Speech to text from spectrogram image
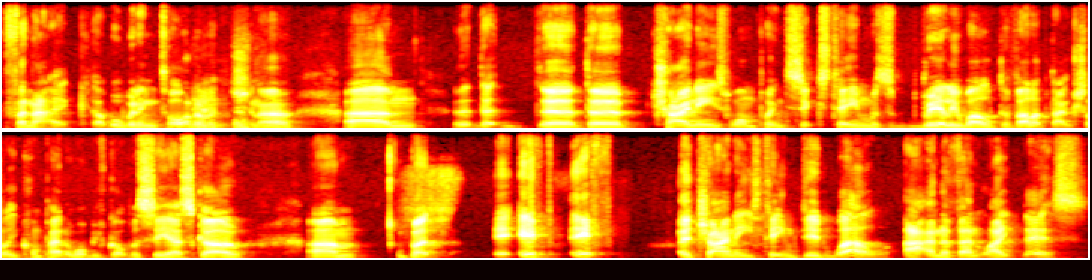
Fnatic that were winning tournaments. You know, um, the, the the Chinese 1.6 team was really well developed actually compared to what we've got with CS:GO. Um, but if if a Chinese team did well at an event like this,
